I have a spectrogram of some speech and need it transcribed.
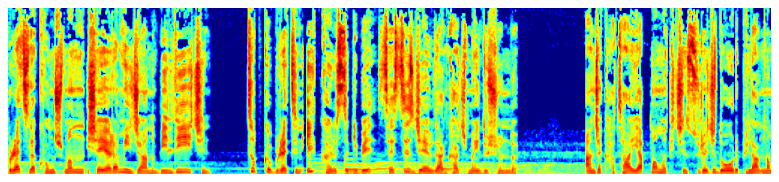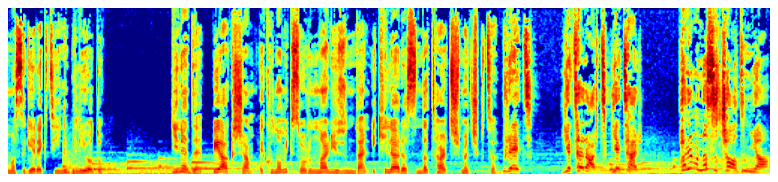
Brett'le konuşmanın işe yaramayacağını bildiği için tıpkı Brett'in ilk karısı gibi sessizce evden kaçmayı düşündü. Ancak hata yapmamak için süreci doğru planlaması gerektiğini biliyordu. Yine de bir akşam ekonomik sorunlar yüzünden ikili arasında tartışma çıktı. Brett, yeter artık yeter. Paramı nasıl çaldın ya?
